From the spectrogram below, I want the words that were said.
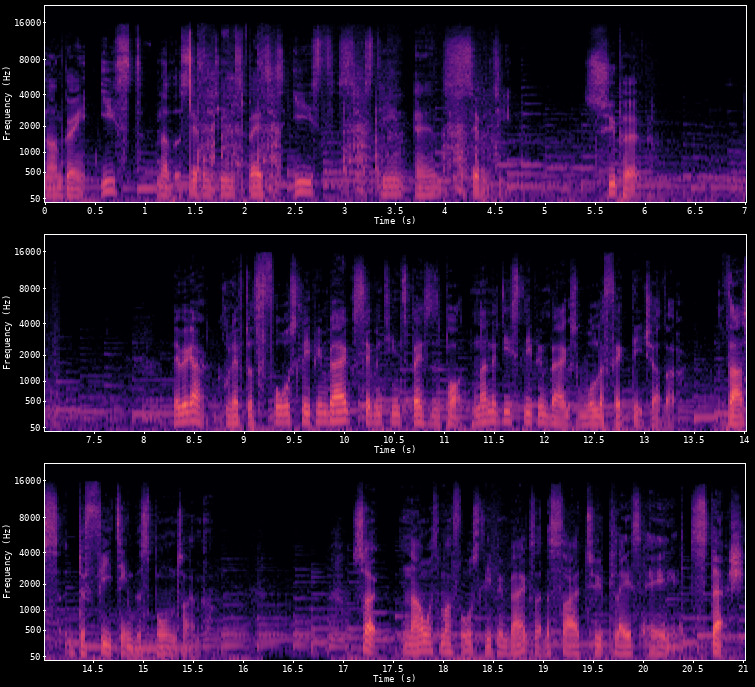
Now I'm going east, another 17 spaces east, 16 and 17. Superb. There we go. I'm left with four sleeping bags, 17 spaces apart. None of these sleeping bags will affect each other, thus defeating the spawn timer. So, now with my four sleeping bags, I decide to place a stash.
